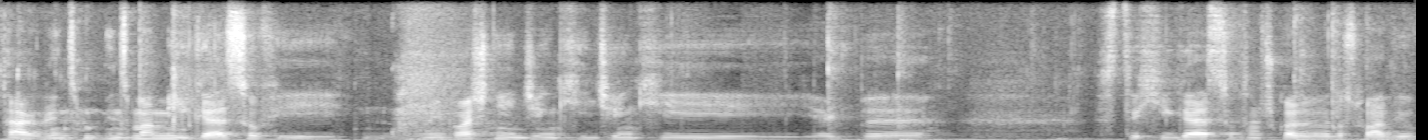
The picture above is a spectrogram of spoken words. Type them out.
tak, więc, więc mamy Eaglesów i, no i właśnie dzięki, dzięki jakby z tych Eaglesów na przykład w Wrocławiu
